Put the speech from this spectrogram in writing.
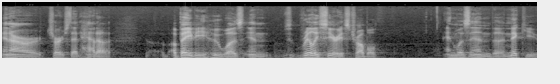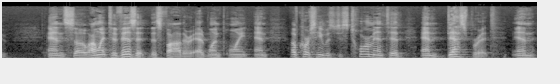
in our church that had a, a baby who was in really serious trouble and was in the NICU. And so I went to visit this father at one point, and of course, he was just tormented and desperate in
